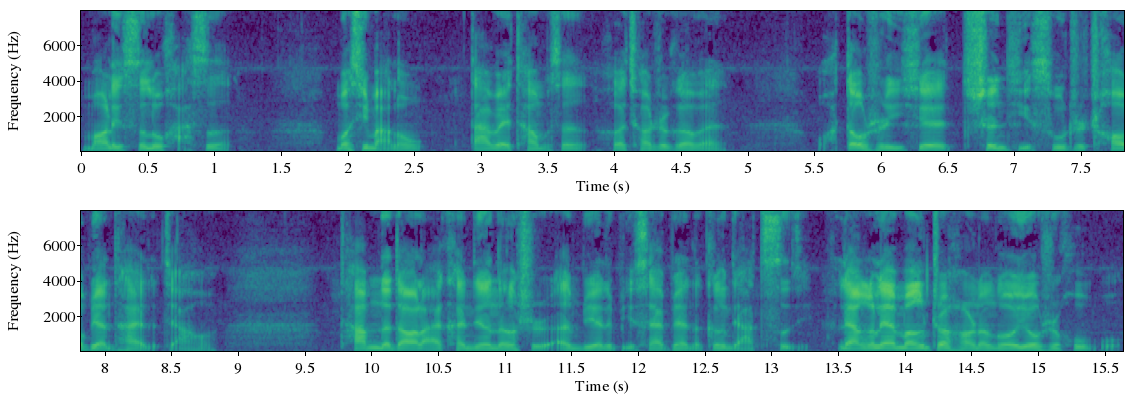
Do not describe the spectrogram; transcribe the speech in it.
毛里斯·卢卡斯、摩西·马龙、大卫·汤普森和乔治·格文，哇，都是一些身体素质超变态的家伙。他们的到来肯定能使 NBA 的比赛变得更加刺激。两个联盟正好能够优势互补。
